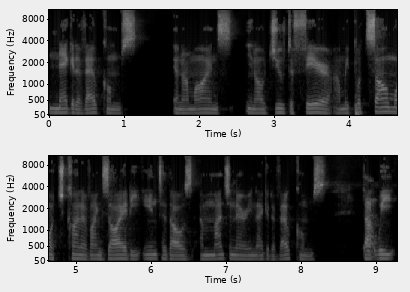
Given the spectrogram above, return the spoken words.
negative outcomes in our minds you know due to fear and we put so much kind of anxiety into those imaginary negative outcomes that yeah. we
